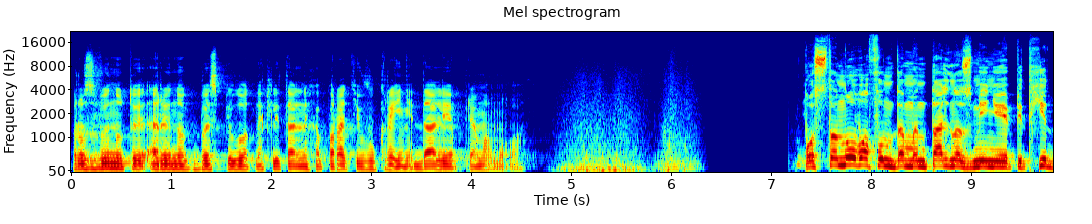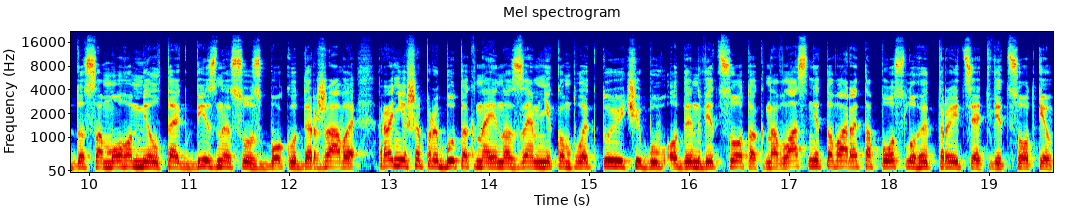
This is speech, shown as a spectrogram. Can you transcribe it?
розвинути ринок безпілотних літальних апаратів в Україні. Далі пряма мова. Постанова фундаментально змінює підхід до самого мілтек бізнесу з боку держави. Раніше прибуток на іноземні комплектуючі був 1%, на власні товари та послуги 30%.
